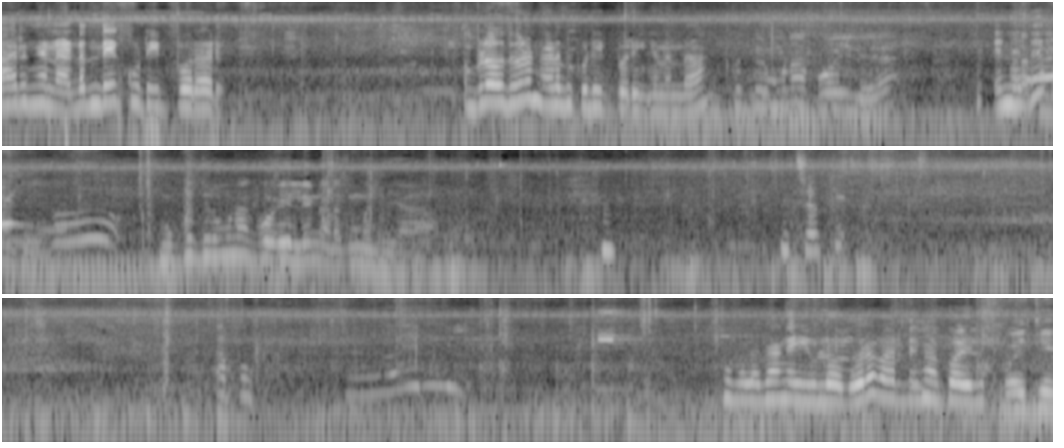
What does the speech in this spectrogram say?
பாருங்க நடந்தே கூட்டிகிட்டு போகிறாரு அவ்வளோ தூரம் நடந்து கூட்டிகிட்டு போகிறீங்க நந்தா? முக்கு திரும்பினா கோயில். என்னது? முக்கு திரும்பினா கோயில் நடக்க மாட்டியா? இட்ஸ் ஓகே அப்போ அவ்வளோதாங்க இவ்வளோ தூரம் வரணுங்க கோயிலுக்கு. வைத்திய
